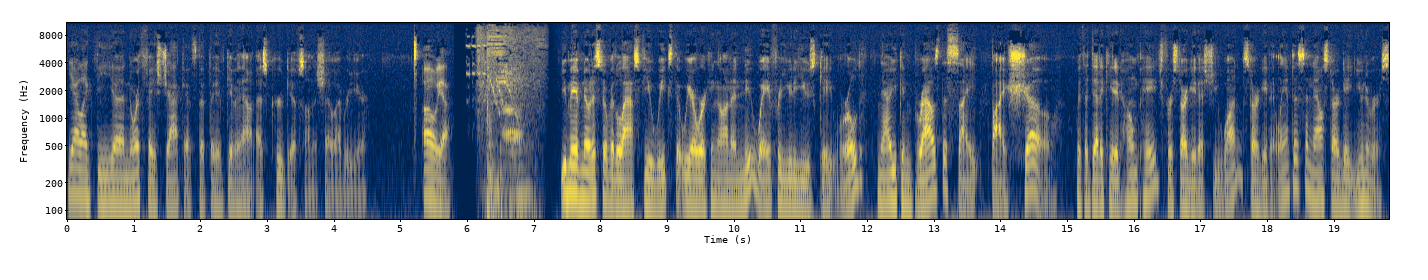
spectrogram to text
Yeah, like the uh, North Face jackets that they've given out as crew gifts on the show every year. Oh, yeah. You may have noticed over the last few weeks that we are working on a new way for you to use Gateworld. Now you can browse the site by show with a dedicated homepage for Stargate SG-1, Stargate Atlantis, and now Stargate Universe.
